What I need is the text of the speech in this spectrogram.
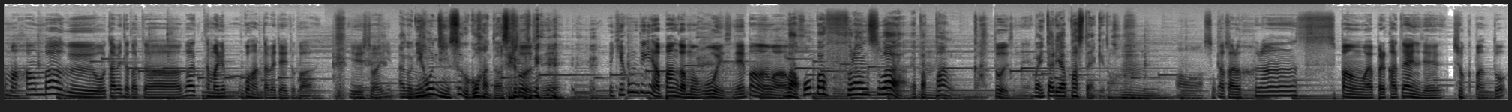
おう。まあ、ハンバーグを食べた方がたまにご飯食べたりとかいう人は あの日本人すぐご飯と合わせる、ね、そうですね。基本的にはパンがもう多いですね。パンは。まあ本場フランスはやっぱパンか、うん、そうですね。まあイタリアパスタやけど、うん、あそうだからフランスパンはやっぱり硬いので食パンと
